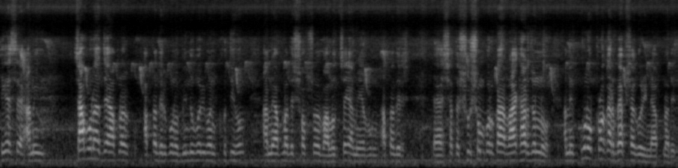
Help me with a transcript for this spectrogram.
ঠিক আছে? আমি চাবো না যে আপনার, আপনাদের কোনো বিন্দু পরিমাণ ক্ষতি হোক। আমি আপনাদের সবসময় ভালো চাই। আমি এবং আপনাদের সাথে সুসম্পর্ক রাখার জন্য আমি কোনো প্রকার ব্যবসা করি না আপনাদের।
